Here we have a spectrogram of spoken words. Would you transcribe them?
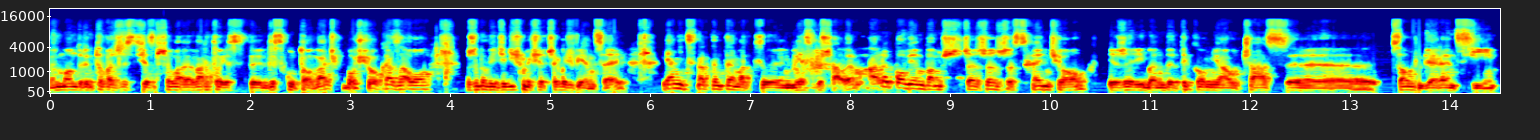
w mądrym towarzystwie zawsze warto jest dyskutować, bo się okazało, że dowiedzieliśmy się czegoś więcej. Ja nic na ten temat e, nie słyszałem, ale powiem Wam szczerze, że z chęcią, jeżeli będę tylko miał czas, e, są ingerencji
